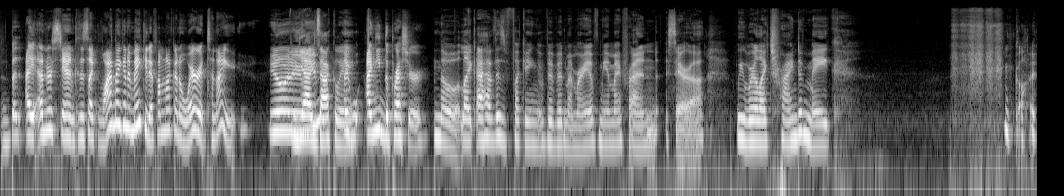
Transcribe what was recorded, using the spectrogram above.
but I understand because it's like, why am I gonna make it if I'm not gonna wear it tonight? You know what I mean? Yeah, exactly. Like I need the pressure. No, like I have this fucking vivid memory of me and my friend Sarah. We were like trying to make God,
